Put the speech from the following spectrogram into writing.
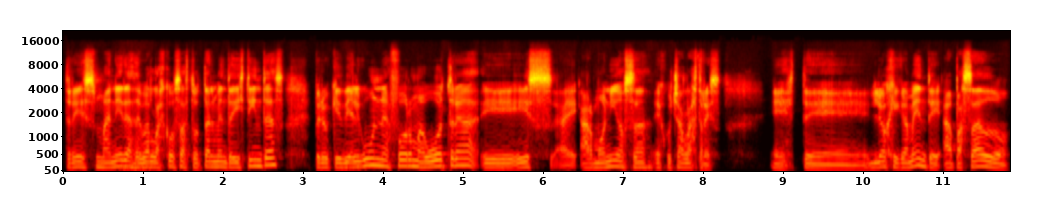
tres maneras de ver las cosas totalmente distintas, pero que de alguna forma u otra eh, es eh, armoniosa escuchar las tres. Este, lógicamente ha pasado,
